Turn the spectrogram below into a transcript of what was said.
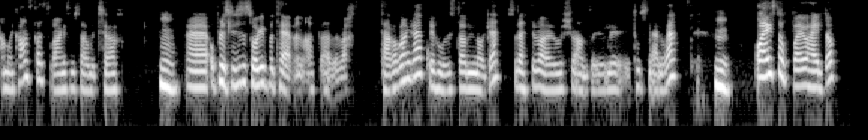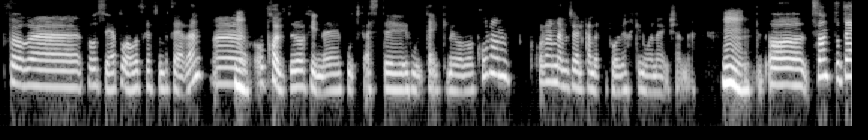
amerikansk restaurant som servitør. Mm. Eh, og plutselig så, så jeg på TV-en at det hadde vært terrorangrep i hovedstaden Norge. Så dette var jo 22.07.2011. Mm. Og jeg stoppa jo helt opp for, eh, for å se på overskriften på TV-en. Uh, Mm. Og prøvde å finne fotfeste i hodet, tenke meg over hvordan, hvordan eventuelt kan dette påvirke noen jeg kjenner. Mm. Og, sant? og det,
